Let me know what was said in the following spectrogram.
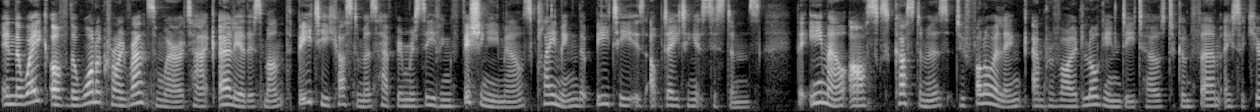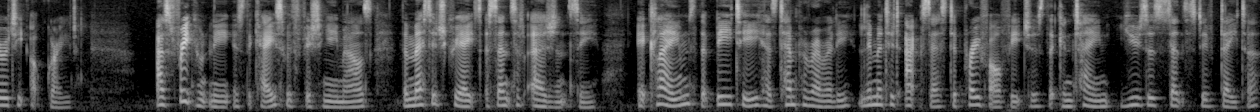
In the wake of the WannaCry ransomware attack earlier this month, BT customers have been receiving phishing emails claiming that BT is updating its systems. The email asks customers to follow a link and provide login details to confirm a security upgrade. As frequently is the case with phishing emails, the message creates a sense of urgency. It claims that BT has temporarily limited access to profile features that contain users' sensitive data,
